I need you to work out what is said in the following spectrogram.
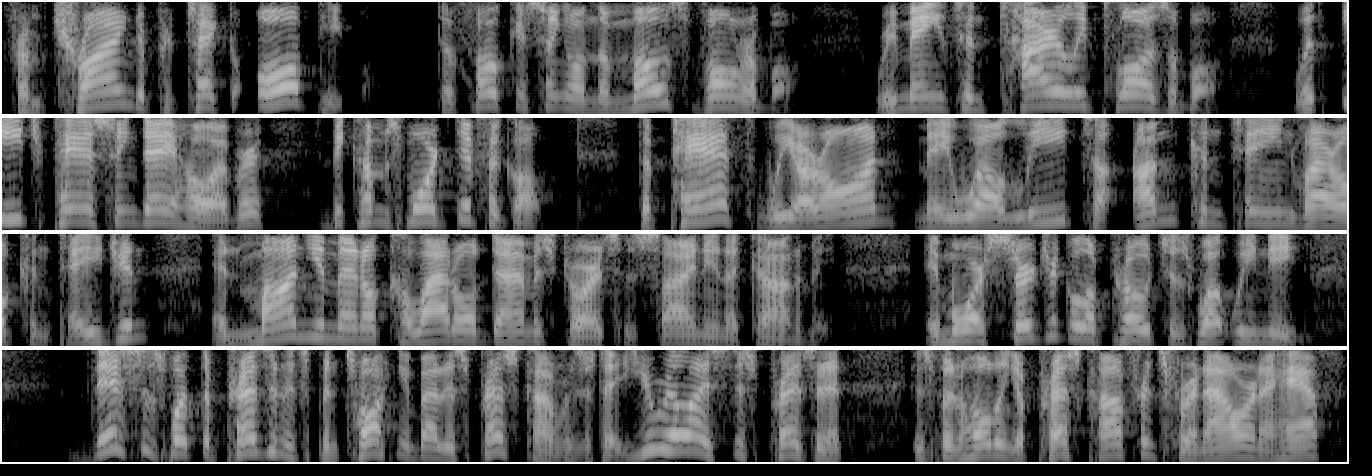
from trying to protect all people to focusing on the most vulnerable remains entirely plausible. With each passing day, however, it becomes more difficult. The path we are on may well lead to uncontained viral contagion and monumental collateral damage to our society and economy. A more surgical approach is what we need. This is what the president's been talking about at his press conference today. You realize this president has been holding a press conference for an hour and a half?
